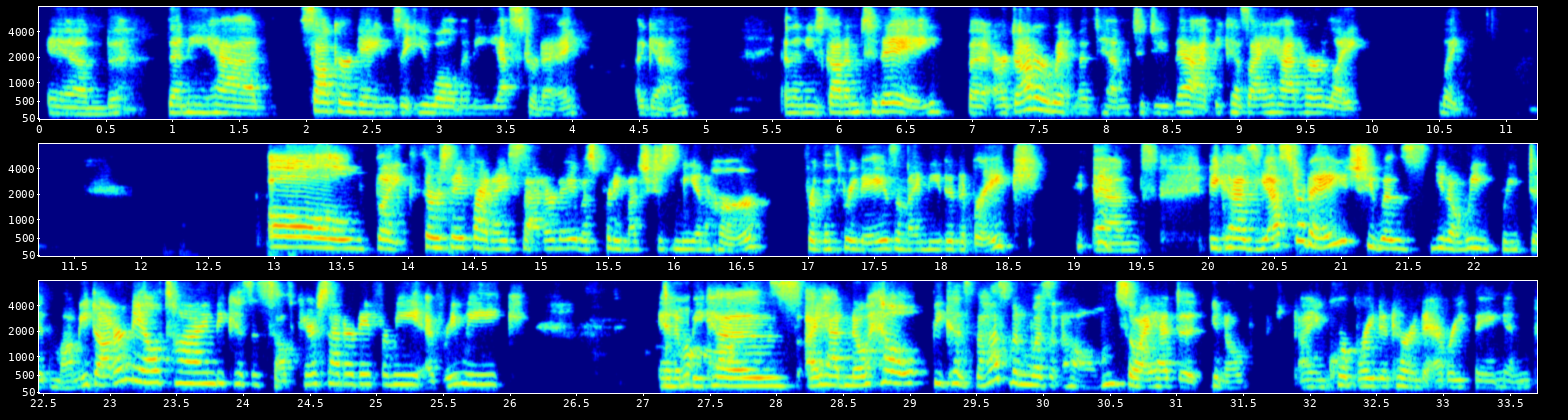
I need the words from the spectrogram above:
And then he had soccer games at U Albany yesterday again. And then he's got him today, but our daughter went with him to do that because I had her like, like all like Thursday, Friday, Saturday was pretty much just me and her for the three days, and I needed a break. Hmm. and because yesterday she was, you know, we we did mommy daughter nail time because it's self care Saturday for me every week, and Aw. because I had no help because the husband wasn't home, so I had to, you know, I incorporated her into everything and.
